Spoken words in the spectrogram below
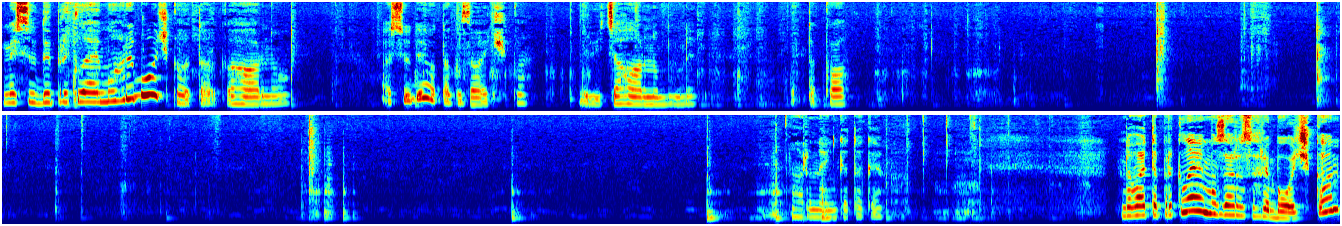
Ми сюди приклеїмо грибочка отак гарно. А сюди отак зайчика. Дивіться, гарно буде. Отака. Гарненьке таке. Давайте приклеїмо зараз грибочка.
